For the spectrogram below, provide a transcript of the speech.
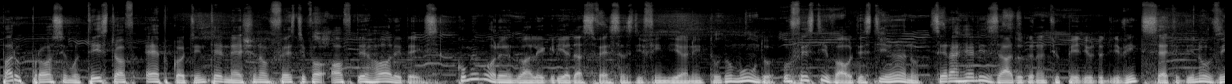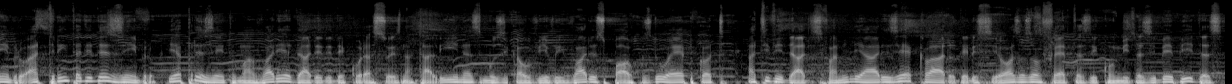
para o próximo Taste of Epcot International Festival of the Holidays. Comemorando a alegria das festas de fim de ano em todo o mundo, o festival deste ano será realizado durante o período de 27 de novembro a 30 de dezembro e apresenta uma variedade de decorações natalinas, música ao vivo em vários palcos do Epcot, atividades familiares e, é claro, deliciosas ofertas de comidas e bebidas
